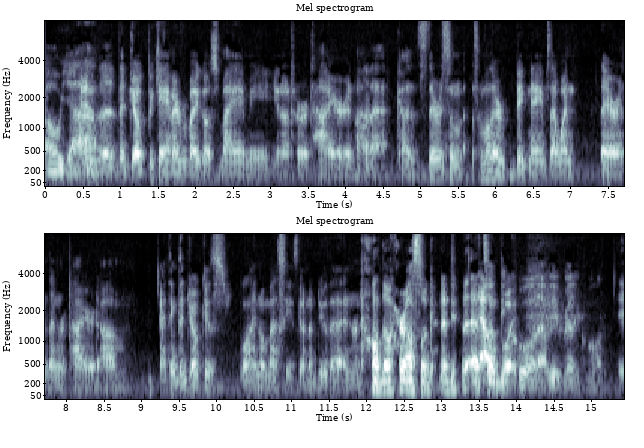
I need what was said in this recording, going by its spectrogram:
Oh yeah, and the the joke became everybody goes to Miami, you know, to retire and all Uh-huh. that because there were some some other big names that went there and then retired. Um, I think the joke is Lionel Messi is going to do that, and Ronaldo are also going to do that at that some would be point. cool. That would be really cool. Yeah,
